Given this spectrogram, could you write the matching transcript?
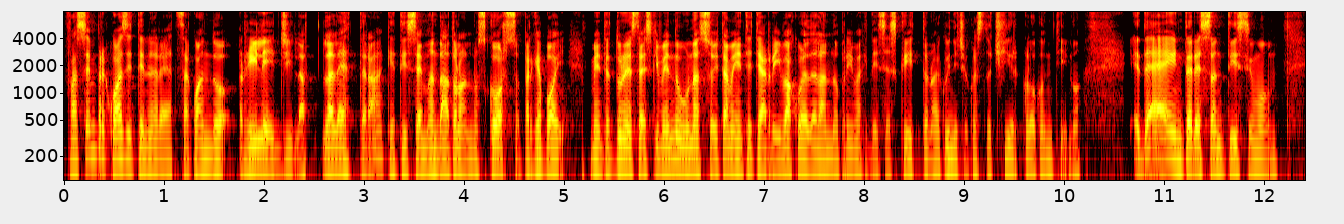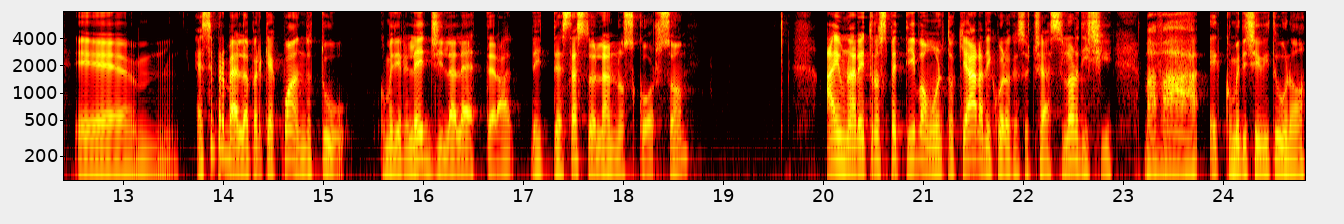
fa sempre quasi tenerezza quando rileggi la, la, lettera che ti sei mandato l'anno scorso, perché poi mentre tu ne stai scrivendo una, solitamente ti arriva quella dell'anno prima che ti sei scritto, no? e quindi c'è questo circolo continuo. Ed è interessantissimo. E, ehm, è sempre bello perché quando tu, come dire, leggi la lettera di te stesso dell'anno scorso, hai una retrospettiva molto chiara di quello che è successo. Allora dici, ma va, e come dicevi tu, no?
